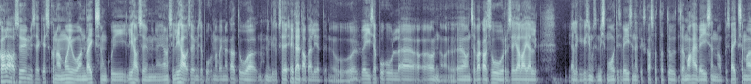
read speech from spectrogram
kala söömise keskkonnamõju on väiksem kui liha söömine ja noh, siin liha söömise puhul me võime ka tuua noh, mingisuguse edetabeli, et ju veise puhul äh, on, on see väga suur, see jalajälg, jällegi küsimus, mismoodi see veis on näiteks kasvatatud, maheveis on hoopis väiksema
